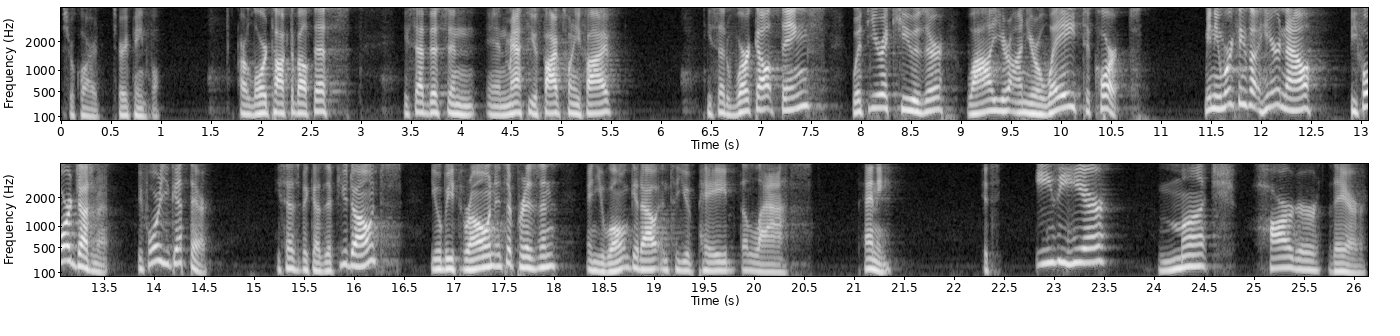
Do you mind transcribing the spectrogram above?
is required. It's very painful. Our Lord talked about this. He said this in, in Matthew 5.25. He said, work out things with your accuser while you're on your way to court. Meaning work things out here now before judgment, before you get there. He says, because if you don't, you'll be thrown into prison and you won't get out until you've paid the last penny. It's easy here, much harder there.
